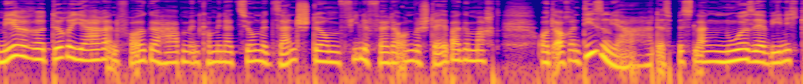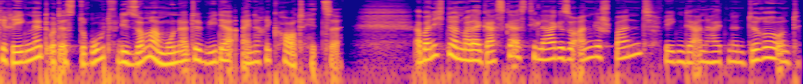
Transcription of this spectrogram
Mehrere Dürrejahre in Folge haben in Kombination mit Sandstürmen viele Felder unbestellbar gemacht und auch in diesem Jahr hat es bislang nur sehr wenig geregnet und es droht für die Sommermonate wieder eine Rekordhitze. Aber nicht nur in Madagaskar ist die Lage so angespannt. Wegen der anhaltenden Dürre und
